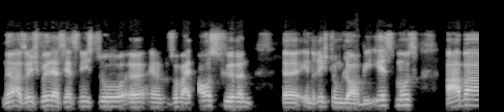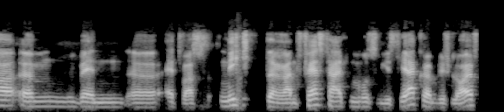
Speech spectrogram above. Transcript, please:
Ne, also ich will das jetzt nicht so, äh, so weit ausführen äh, in Richtung Lobbyismus, aber ähm, wenn äh, etwas nicht daran festhalten muss, wie es herkömmlich läuft,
